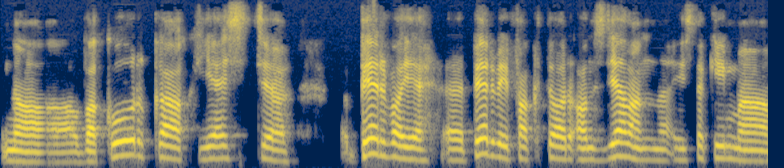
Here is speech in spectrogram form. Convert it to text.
но в окурках есть э, Первое, э, первый фактор, он сделан из таким э,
